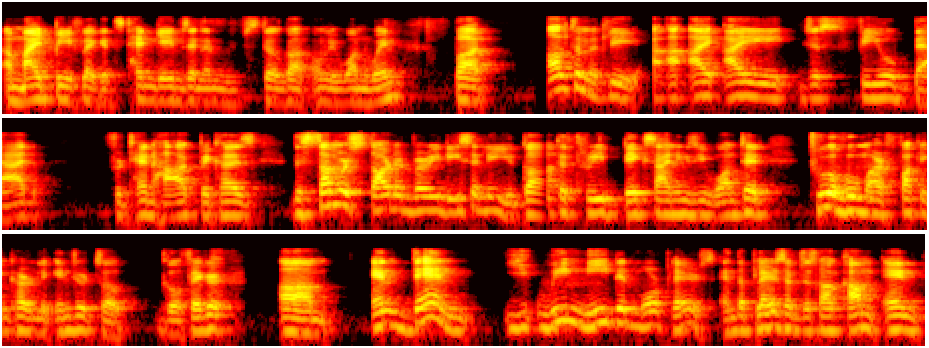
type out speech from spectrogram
I might be if like it's ten games in and we've still got only one win, but ultimately, I, I, I just feel bad for Ten Hag because the summer started very decently. You got the three big signings you wanted, two of whom are fucking currently injured, so go figure. Um, and then you, we needed more players, and the players have just not come. And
